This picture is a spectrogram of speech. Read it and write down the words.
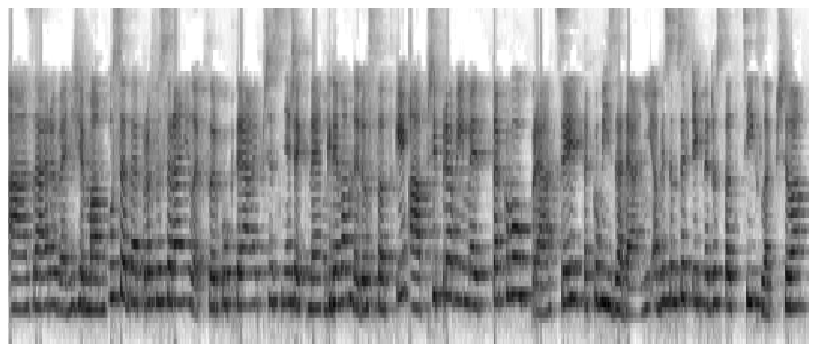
a zároveň, že mám u sebe profesionální lektorku, která mi přesně řekne, kde mám nedostatky a připraví mi takovou práci, takový zadání, aby jsem se v těch nedostatcích zlepšila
